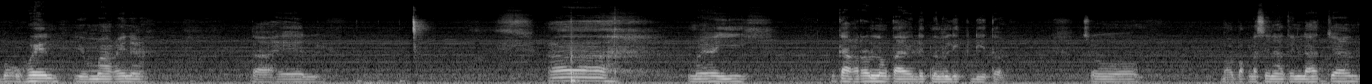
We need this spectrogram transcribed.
buuhin yung makina. Dahil ah may magkakaroon lang tayo ulit ng leak dito. So babaklasin natin lahat yan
